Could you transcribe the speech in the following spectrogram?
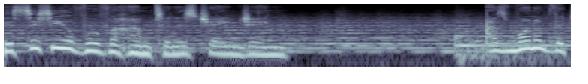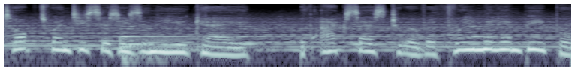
The city of Wolverhampton is changing. As one of the top 20 cities in the UK, with access to over 3 million people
